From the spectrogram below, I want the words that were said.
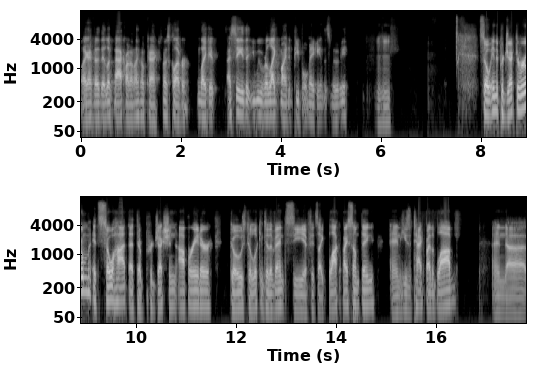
Like I feel like they look back on it like, okay, that was clever. Like it, I see that we were like-minded people making this movie. Mhm. So in the projector room, it's so hot that the projection operator goes to look into the vent see if it's like blocked by something, and he's attacked by the blob. And uh,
